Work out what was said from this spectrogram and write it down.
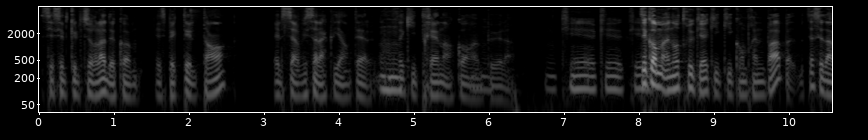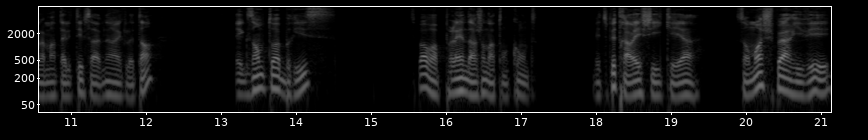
c'est cette culture-là de comme respecter le temps et le service à la clientèle. Mhm. C'est ça qui traîne encore un Mhm. peu là. Ok, ok, ok. C'est comme un autre truc hein, qu'ils ne comprennent pas. Sais, c'est dans la mentalité, puis ça va venir avec le temps. Exemple, toi, Brice, tu peux avoir plein d'argent dans ton compte, mais tu peux travailler chez Ikea. So, moi, je peux arriver,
